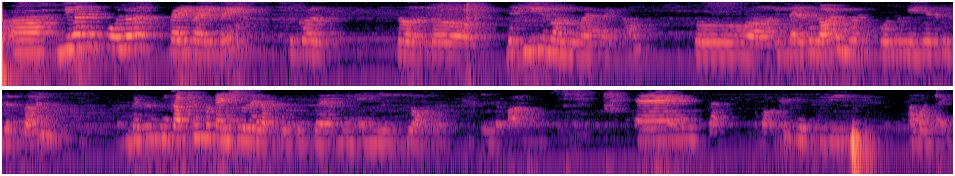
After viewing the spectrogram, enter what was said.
Uh, US exposure, very, very big because the, the, the heat is on US right now. So uh, if there is a lot of US exposure, we be a concerned. Business interruption potential and of course if there have been any losses in the past. And that's about it. Hopefully I'm on time.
